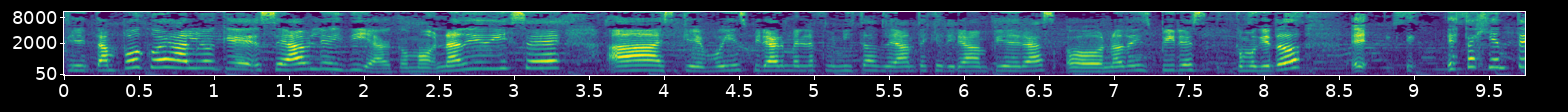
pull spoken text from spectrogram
que tampoco es algo que se hable hoy día. Como nadie dice, ah, es que voy a inspirarme en las feministas de antes que tiraban piedras, o no te inspires. Como que todo. Eh, esta gente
